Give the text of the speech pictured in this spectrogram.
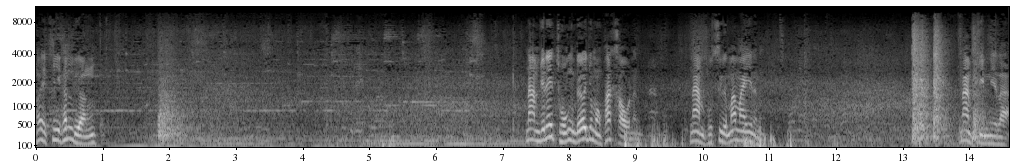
เฮ้ยขี้ขันเหลืองน้ำอยู่ในถุงเด้ออยู่หมองผ้าเข่านั่น น้ำผู้ซื้อมาไหมนั่นน้ำกินนี่แหละ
